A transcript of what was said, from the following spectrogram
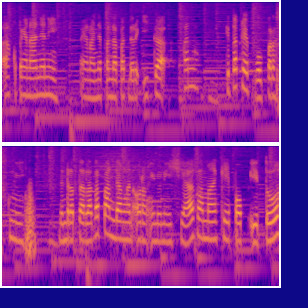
aku pengen nanya nih pengen nanya pendapat dari Ika. Kan kita K-popers nih dan rata-rata pandangan orang Indonesia sama K-pop itu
